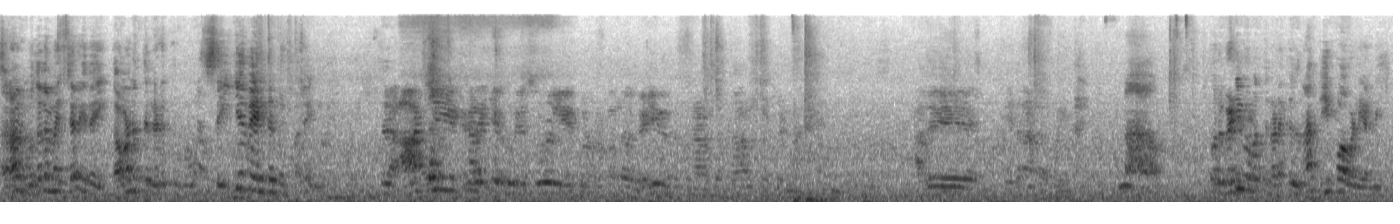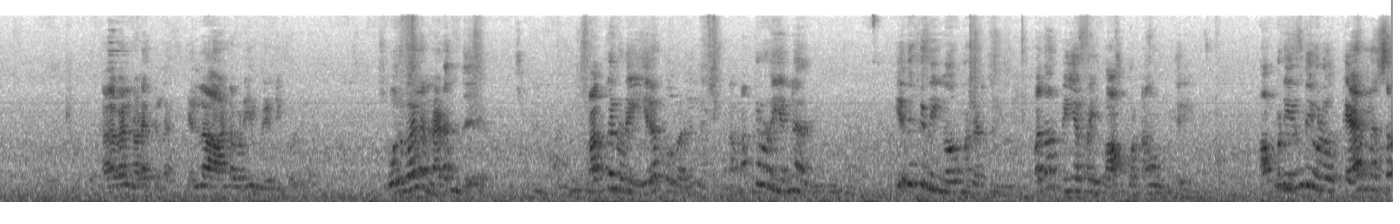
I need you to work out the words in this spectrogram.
அதனால் முதலமைச்சர் இதை கவனத்தில் எடுத்துக்கொண்டு செய்ய வேண்டும் என்பதை ஆட்சியை கலைக்கக்கூடிய சூழல் ஏற்பட்டிருக்கும் அப்படி? ஆனா, ஒரு வெடி விபத்து நடக்குதுன்னா தீபாவளி அன்னைக்கு. அதவேளை நடக்கல. எல்லா ஆண்டவரையும் வேண்டிக் கொள்வோம் ஒருவேளை நடந்து மக்களுடைய இறப்பு வருதுன்னு வச்சுக்கோங்க. மக்களுடைய என்ன இருக்கு எதுக்கு நீங்க கவர்மெண்ட் எடுத்துக்கணும்? இப்பதான் பிஎஃப்ஐ பாஸ் போட்டாங்க உங்களுக்கு தெரியும். அப்படி இருந்து இவ்வளவு கேர்லெஸ்ஸா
